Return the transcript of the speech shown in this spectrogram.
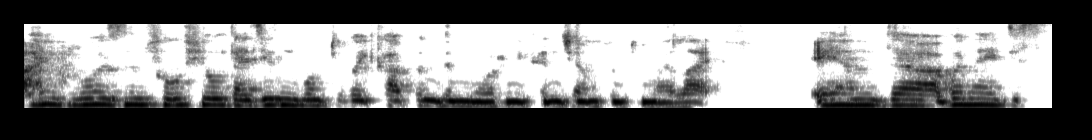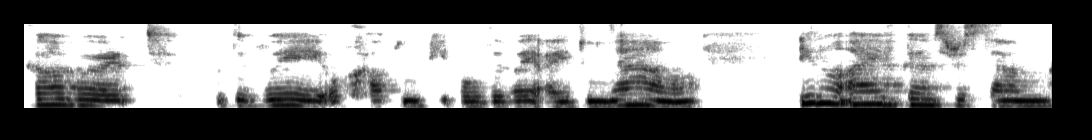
I wasn't fulfilled. I didn't want to wake up in the morning and jump into my life. And uh, when I discovered the way of helping people the way I do now, you know, I've gone through some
